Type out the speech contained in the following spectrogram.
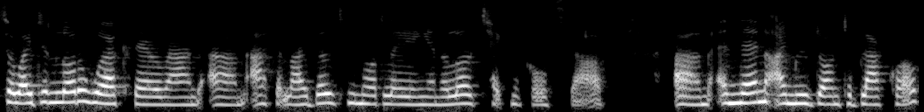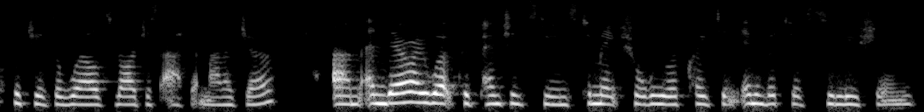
so I did a lot of work there around um, asset liability modeling and a lot of technical stuff. Um, and then I moved on to BlackRock, which is the world's largest asset manager. Um, and there I worked with pension schemes to make sure we were creating innovative solutions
